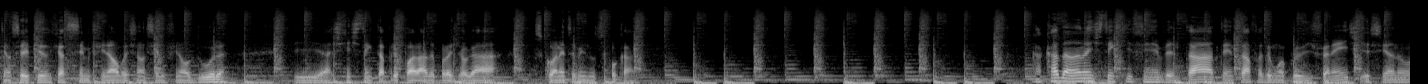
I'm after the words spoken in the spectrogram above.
tenho certeza que essa semifinal vai ser uma semifinal dura e acho que a gente tem que estar preparado para jogar os 40 minutos focados. A cada ano a gente tem que se reinventar, tentar fazer alguma coisa diferente. Esse ano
